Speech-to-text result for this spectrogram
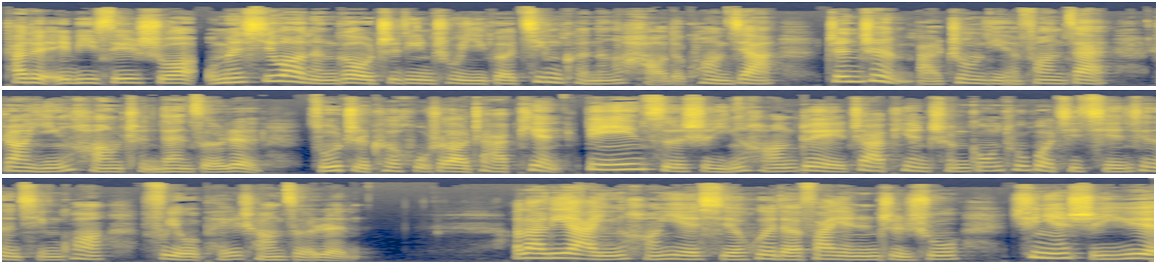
他对 ABC 说：“我们希望能够制定出一个尽可能好的框架，真正把重点放在让银行承担责任，阻止客户受到诈骗，并因此使银行对诈骗成功突破其前线的情况负有赔偿责任。”澳大利亚银行业协会的发言人指出，去年十一月，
